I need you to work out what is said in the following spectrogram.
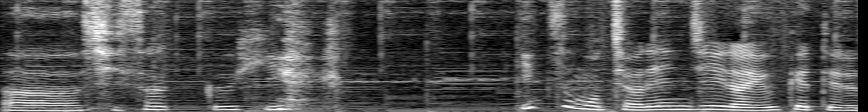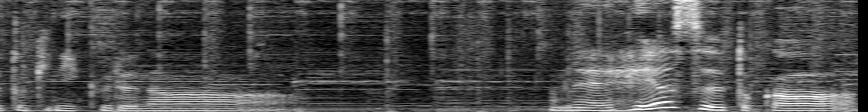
あー試作品。いつもチャレンジ依頼受けてる時に来るな。ね部屋数とか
